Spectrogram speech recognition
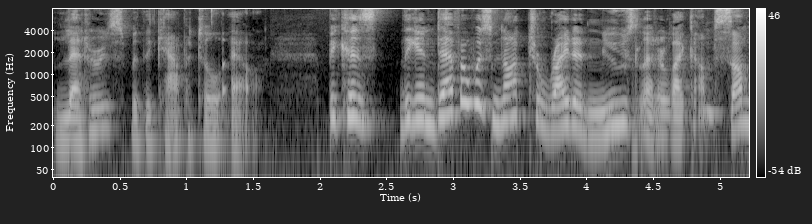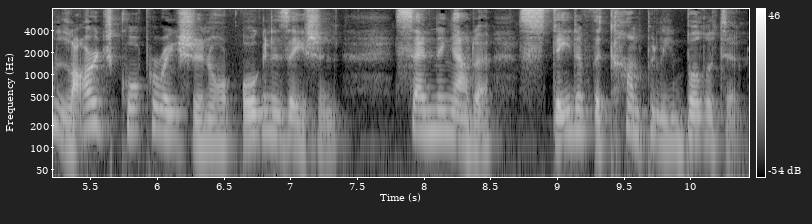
letters with a capital L. Because the endeavor was not to write a newsletter like I'm some large corporation or organization sending out a state of the company bulletin.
